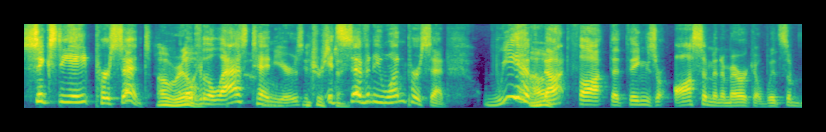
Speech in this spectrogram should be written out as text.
68%. oh And really Over the last 10 Oh, years, it's 71%. We have Oh. not thought that things are awesome in America, with some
